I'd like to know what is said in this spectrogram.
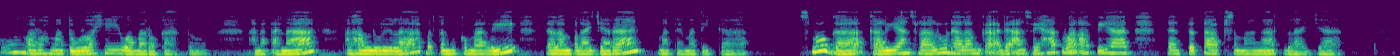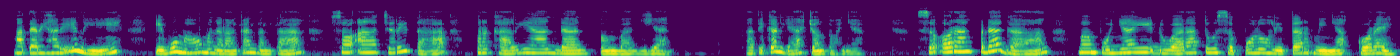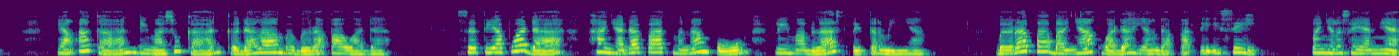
Assalamualaikum warahmatullahi wabarakatuh. Anak-anak, Alhamdulillah bertemu kembali dalam pelajaran matematika. Semoga kalian selalu dalam keadaan sehat walafiat dan tetap semangat belajar. Materi hari ini, Ibu mau menerangkan tentang soal cerita, perkalian, dan pembagian. Perhatikan ya contohnya. Seorang pedagang mempunyai 210 liter minyak goreng yang akan dimasukkan ke dalam beberapa wadah. Setiap wadah hanya dapat menampung 15 liter minyak. Berapa banyak wadah yang dapat diisi? Penyelesaiannya.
